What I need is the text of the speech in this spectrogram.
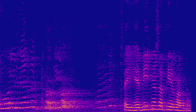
चोरी डिज़ाइन में? सही है बीच में सतिया कर दो।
